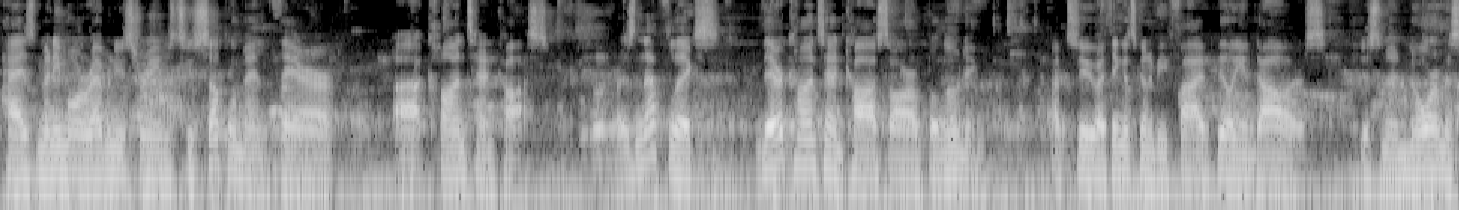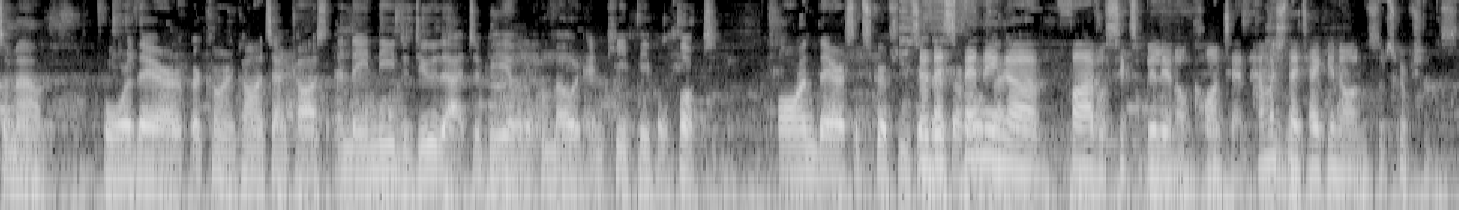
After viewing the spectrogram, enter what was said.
has many more revenue streams to supplement their uh, content costs. Whereas Netflix, their content costs are ballooning up to, I think it's going to be $5 billion, just an enormous amount for their, their current content costs. And they need to do that to be able to promote and keep people hooked on their subscriptions. So they're that's their whole spending uh, five or six billion on content. How much are they taking on subscriptions?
